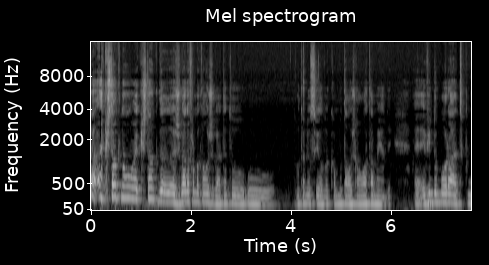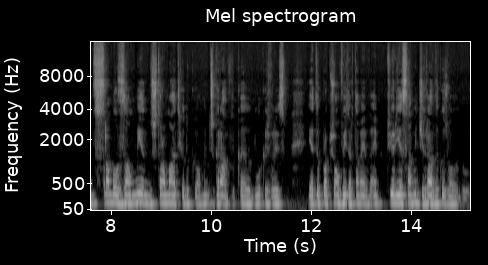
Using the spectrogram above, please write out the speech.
Ah, A questão é que não, a questão é que a jogar da forma que estão a jogar, tanto o, o, António Silva como o tal João Otamendi, é vindo do Morato, que será uma lesão menos traumática do que, ou menos grave do que a do Lucas Veríssimo, e até o próprio João Vitor também, em teoria, será menos grave do que o, João, do,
